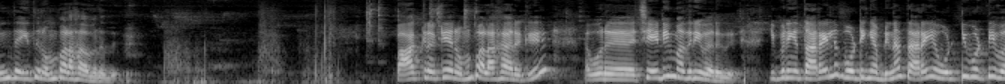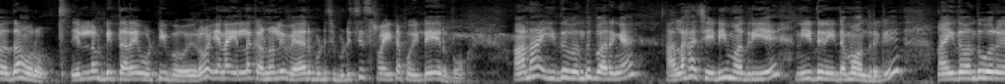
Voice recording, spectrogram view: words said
இந்த இது ரொம்ப அழகாக வருது. பார்க்குறக்கே ரொம்ப அழகாக இருக்குது ஒரு செடி மாதிரி வருது. இப்போ நீங்கள் தரையில் போட்டிங்க அப்படின்னா தரையை ஒட்டி ஒட்டி தான் வரும். எல்லாம் இப்படி தரையை ஒட்டி போயிடும் ஏன்னா எல்லா கண்ணுலேயும் வேர் பிடிச்சி பிடிச்சி ஸ்ட்ரைட்டாக போயிட்டே இருக்கும். ஆனால் இது வந்து பாருங்கள் அழகா செடி மாதிரியே நீட்டு நீட்டமாக வந்திருக்கு. நான் இதை வந்து ஒரு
